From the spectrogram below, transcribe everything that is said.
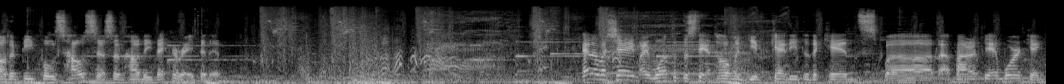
other people's houses and how they decorated it. Kind of a shame, I wanted to stay at home and give candy to the kids, but apparently I'm working.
